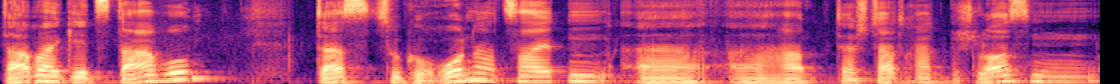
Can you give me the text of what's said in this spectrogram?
Dabei geht es darum, dass zu Corona-Zeiten äh, äh, hat der Stadtrat beschlossen,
